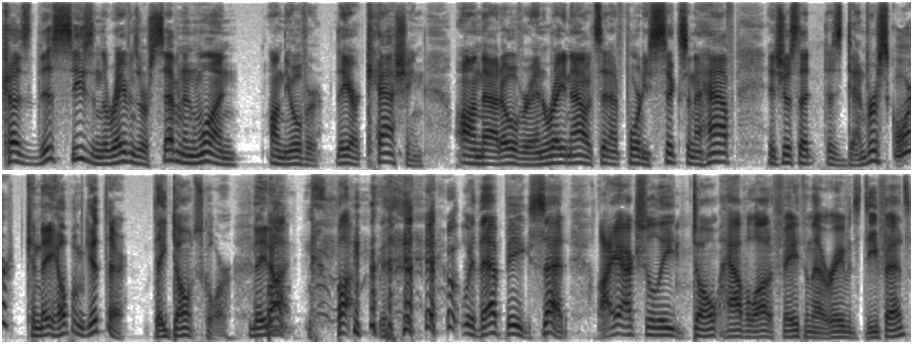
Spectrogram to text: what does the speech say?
because this season the Ravens are seven and one on the over. They are cashing on that over. And right now it's in at 46 and a half. It's just that does Denver score? Can they help them get there? They don't score. They But- don't. but with that being said, I actually don't have a lot of faith in that Ravens defense.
